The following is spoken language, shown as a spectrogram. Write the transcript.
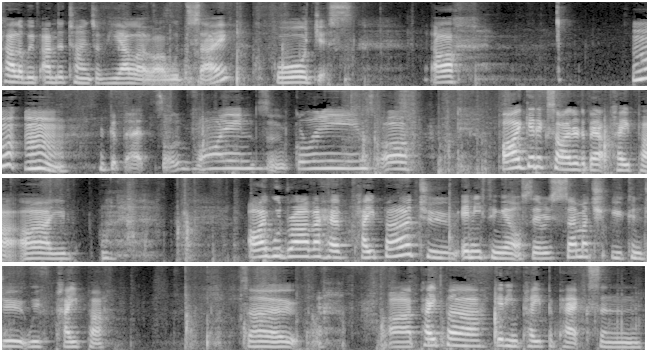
colour with undertones of yellow, I would say. Gorgeous. Oh, mm-mm. Look at that sort of vines and greens. Oh, I get excited about paper. I I would rather have paper to anything else. There is so much you can do with paper. So, uh, paper, getting paper packs and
